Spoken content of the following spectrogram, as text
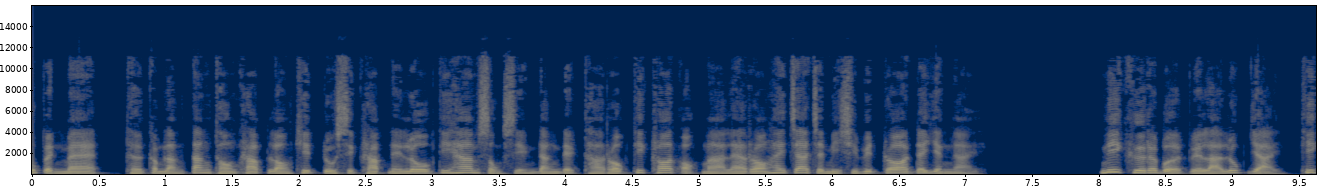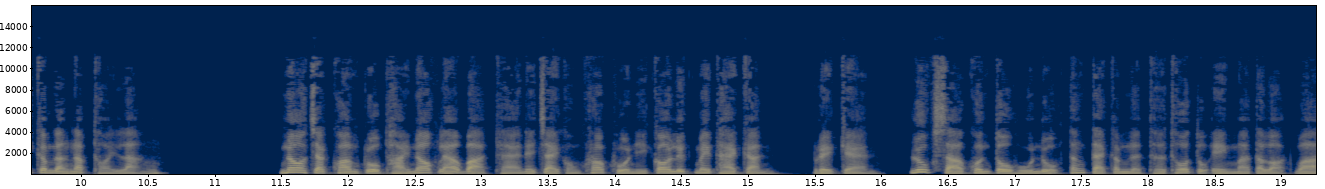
ผู้เป็นแม่ เธอกำลังตั้งท้องครับ ลองคิดดูสิครับในโลกที่ห้ามส่งเสียงดังเด็กทารกที่คลอดออกมาและร้องให้จ้าจะมีชีวิตรอดได้ยังไง นี่คือระเบิดเวลาลูกใหญ่ที่กำลังนับถอยหลัง นอกจากความกลัวภายนอกแล้วบาดแผลในใจของครอบครัวนี้ก็ลึกไม่แพ้กัน เรแกน ลูกสาวคนโตหูหนวกตั้งแต่กำเนิดเธอโทษตัวเองมาตลอดว่า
